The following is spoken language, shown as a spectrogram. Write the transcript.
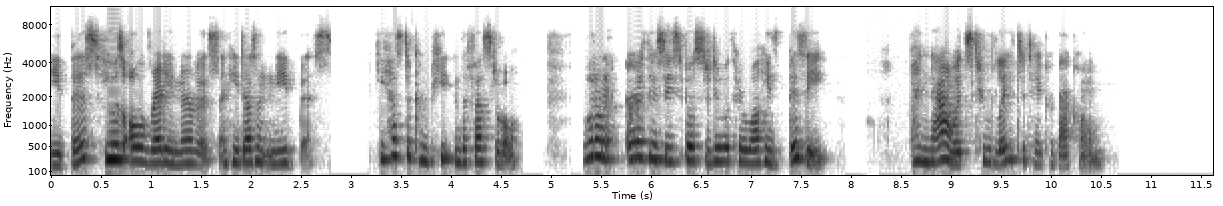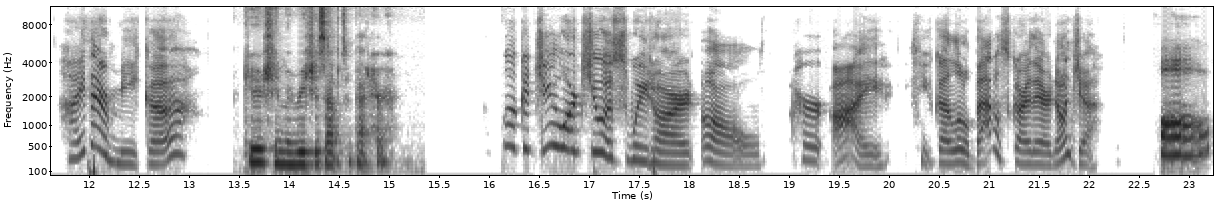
need this. He was already nervous, and he doesn't need this. He has to compete in the festival. What on earth is he supposed to do with her while he's busy? By now, it's too late to take her back home. Hi there, Mika. Kirishima reaches out to pet her. Look at you, aren't you a sweetheart? Oh, her eye. You've got a little battle scar there, don't you? Oh.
